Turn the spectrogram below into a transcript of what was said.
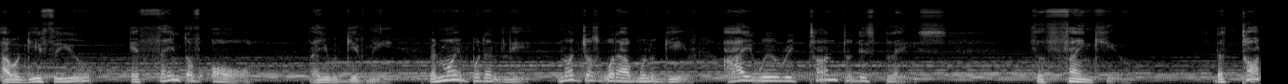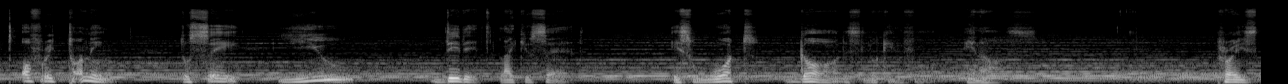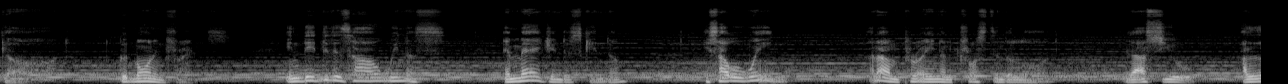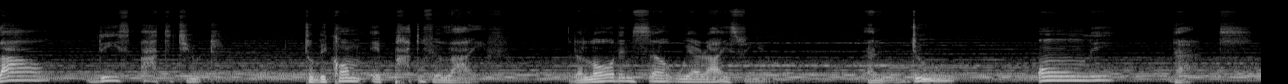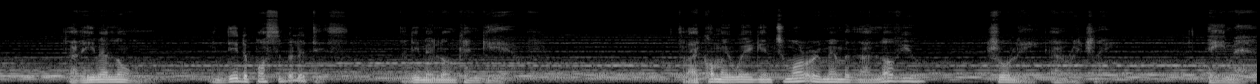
I will give to you a tenth of all that you will give me. But more importantly, not just what I'm going to give, I will return to this place to thank you the thought of returning to say, You did it like you said, is what God is looking for in us. Praise God. Good morning, friends. Indeed, this is how winners emerge in this kingdom. It's how we win. And I'm praying and trusting the Lord that as you allow this attitude to become a part of your life, that the Lord Himself will arise for you and do only that, that Him alone, indeed the possibilities that Him alone can give. Till I come my way again tomorrow, remember that I love you truly and richly. Amen.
